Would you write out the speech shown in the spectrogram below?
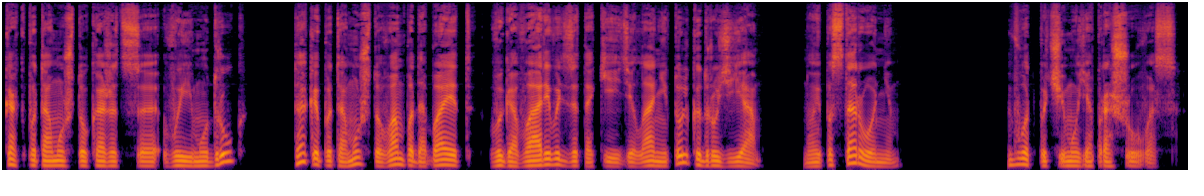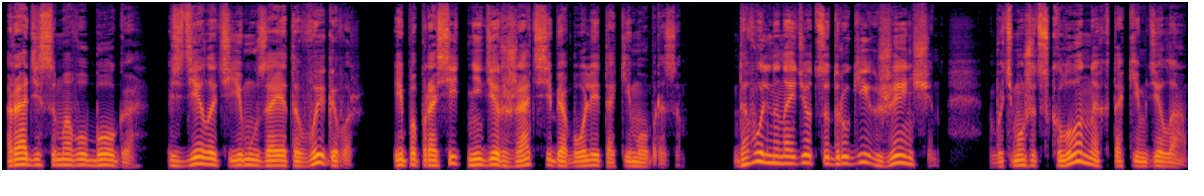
Как потому, что, кажется, вы ему друг, так и потому, что вам подобает выговаривать за такие дела не только друзьям, но и посторонним. Вот почему я прошу вас, ради самого Бога, сделать ему за это выговор и попросить не держать себя более таким образом. Довольно найдется других женщин, быть может, склонных к таким делам.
